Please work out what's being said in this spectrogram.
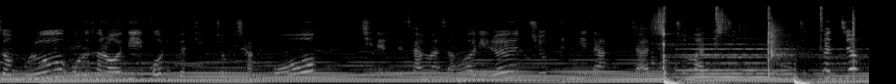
자, 왼손 무릎, 오른손 어디? 꼬리뼈 뒤쪽에 잡고 지렛대 삼아서 허리를 쭉 핍니다. 자, 척추마디 쭉쭉 폈죠?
